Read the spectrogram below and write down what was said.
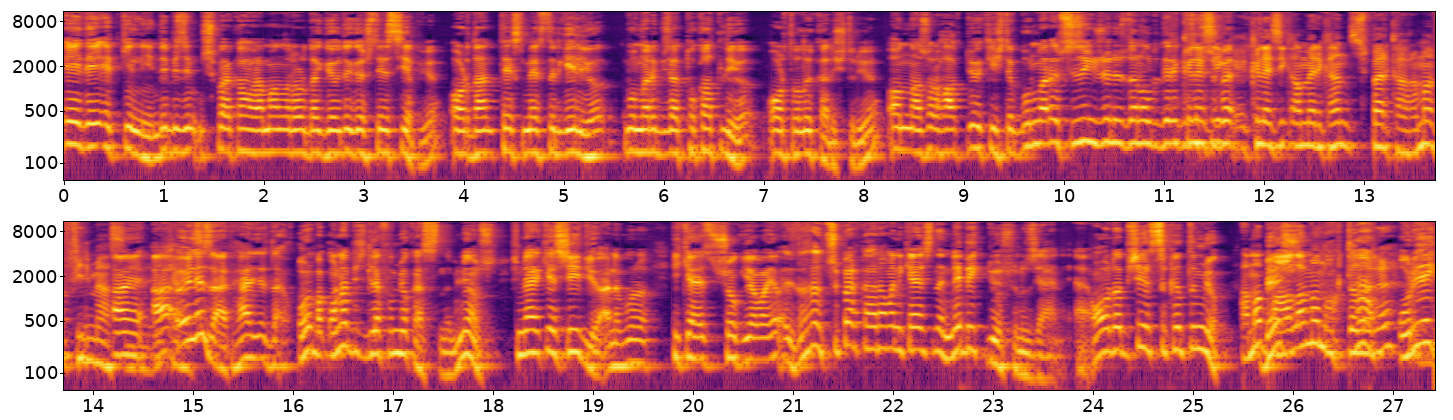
ED etkinliğinde bizim süper kahramanlar orada gövde gösterisi yapıyor. Oradan Taskmaster geliyor. Bunları güzel tokatlıyor. Ortalığı karıştırıyor. Ondan sonra halk diyor ki işte bunlar hep sizin yüzünüzden oldu direkt Klasik, süper... klasik Amerikan süper kahraman filmi aslında. Ay, a- Hikayesi. öyle zaten. Her, bak ona bir lafım yok aslında biliyor musun? Şimdi herkes şey diyor hani bunu hikayesi çok yava yava. Zaten süper kahraman hikayesinde ne bekliyorsunuz yani? yani orada bir şey sıkıntım yok. Ama Beş- bağlama noktaları Ha, oraya gel.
